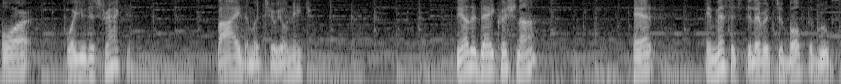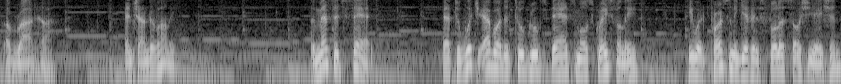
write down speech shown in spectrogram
Or were you distracted by the material nature? The other day, Krishna had a message delivered to both the groups of Radha and Chandravali. The message said that to whichever of the two groups danced most gracefully, he would personally give his full association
